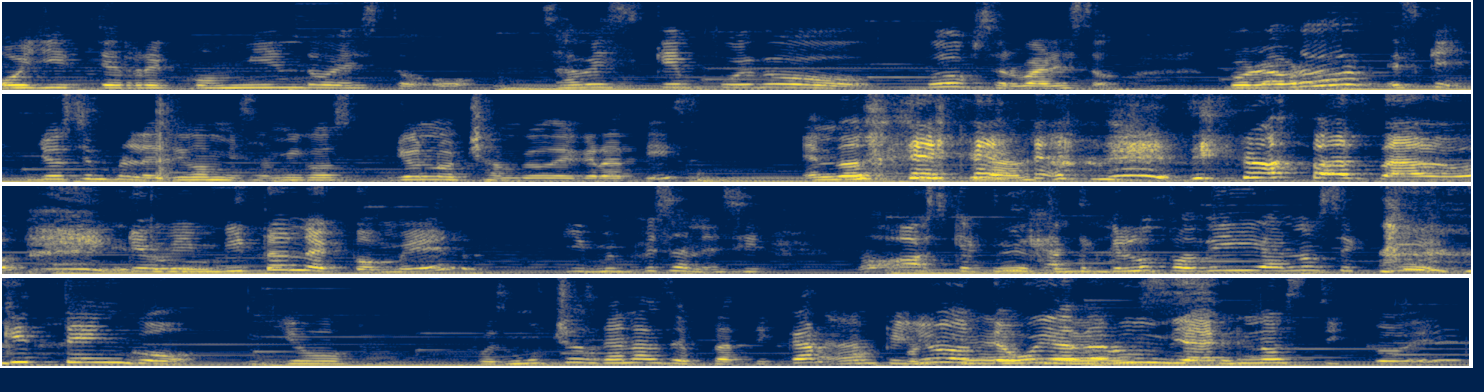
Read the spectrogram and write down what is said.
oye, te recomiendo esto, o ¿sabes qué? Puedo, puedo observar esto. Pero la verdad es que yo siempre les digo a mis amigos, yo no chambeo de gratis. Entonces, claro. sí me ha pasado ¿Y que tú? me invitan a comer y me empiezan a decir, no, es que fíjate que el otro día, no sé qué, ¿qué tengo? Y yo, pues muchas ganas de platicar, Ah, porque yo no te voy a dar un diagnóstico, ¿eh?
